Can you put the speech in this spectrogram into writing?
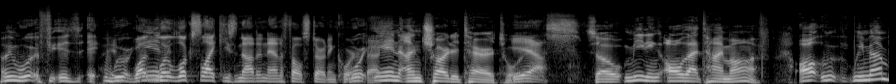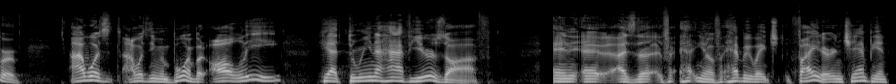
I mean, we're it's, it, we're what, in what looks like he's not an NFL starting quarterback. we're in uncharted territory. yes. So meaning all that time off. All remember, I was I wasn't even born, but Ali he had three and a half years off, and uh, as the you know heavyweight fighter and champion,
